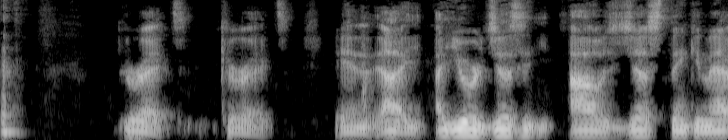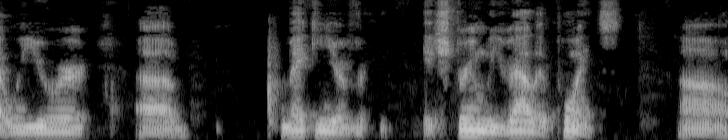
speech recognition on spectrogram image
correct, correct. And I, you were just, I was just thinking that when you were uh, making your extremely valid points. Uh,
